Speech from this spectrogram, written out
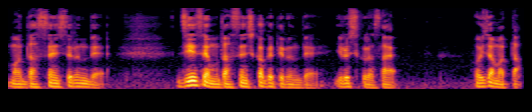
まあ脱線してるんで、人生も脱線しかけてるんで許してください。ほいじゃまた。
